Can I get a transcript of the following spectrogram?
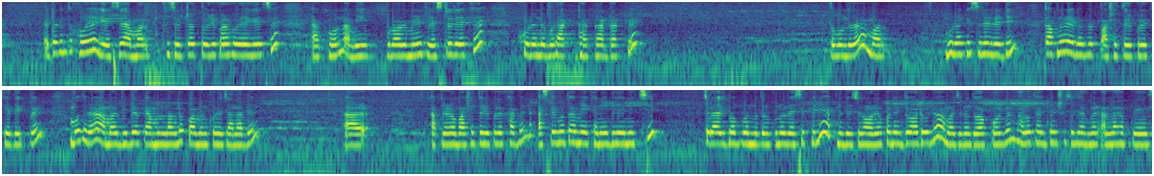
এটা কিন্তু হয়ে গেছে। আমার খিচুড়িটা তৈরি করা হয়ে গেছে। এখন আমি পনেরো মিনিট রেস্টে রেখে খুলে নেব ঢাক- ঢাকনাটাকে। তো বন্ধুরা, আমার ভুনা খিচুড়ি রেডি তো আপনারা এভাবে পাশে তৈরি করে খেয়ে দেখবেন। বন্ধুরা, আমার ভিডিও কেমন লাগল কমেন্ট করে জানাবেন। আর আপনারাও বাসায় তৈরি করে খাবেন। আজকের মতো আমি এখানেই বিদায় নিচ্ছি। চলে আসব নতুন কোনো রেসিপি নিয়ে। আপনাদের জন্য অনেক অনেক দোয়া রইল। আমার জন্য দোয়া করবেন। ভালো থাকবেন, সুস্থ থাকবেন। আল্লাহ হাফেজ।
